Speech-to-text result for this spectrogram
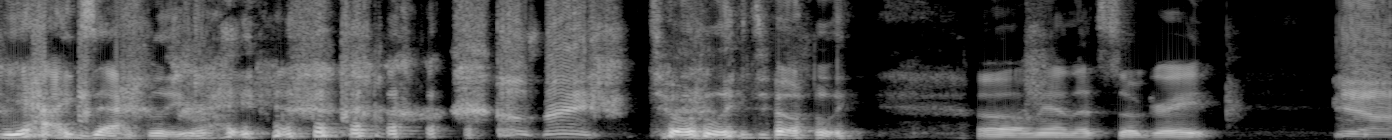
Yeah, exactly. Right. that was nice. totally, totally. Oh man, that's so great. Yeah.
